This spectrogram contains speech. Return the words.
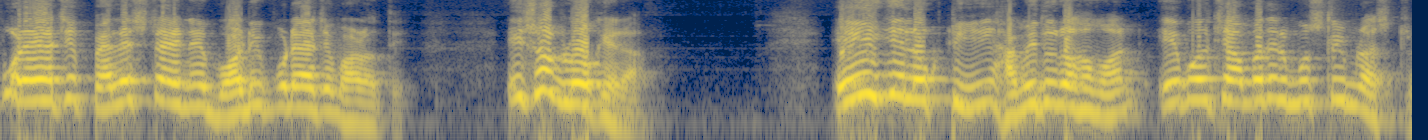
পড়ে আছে প্যালেস্টাইনে বডি পড়ে আছে ভারতে। এইসব লোকেরা, এই যে লোকটি হামিদুর রহমান, এ বলছে আমাদের মুসলিম রাষ্ট্র।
